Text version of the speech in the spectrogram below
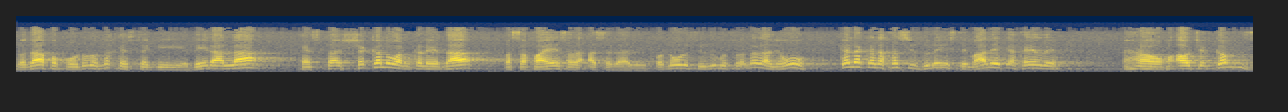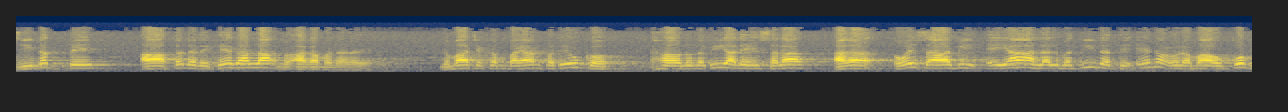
نو دا په پوډرو نه خسته کی دې الله خسته شکل ور کړې دا په صفای سره اسدا دي په نور سيزونو سره نه راځي او کله کله خسي زونه استعمال کې خیر دی او چې کم زینت په آتن رکھے دا الله نو هغه مننه نو ما چې کوم بیان په دیو کو نو نبی علیه السلام هغه وای صحابي ای یا اهل المدینه ته ان علماءکم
